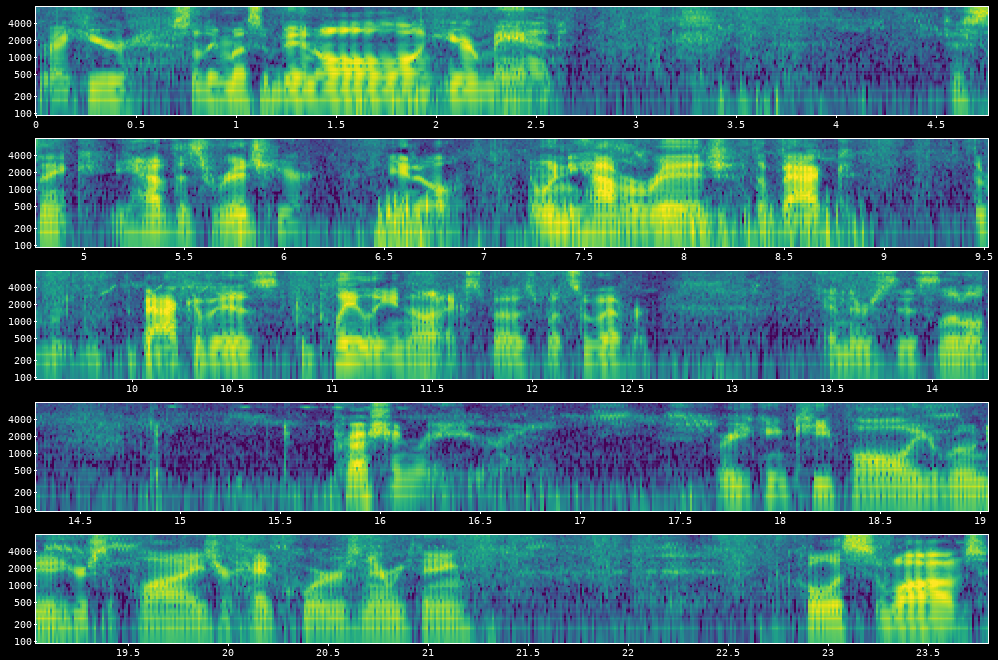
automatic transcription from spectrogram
right here. So they must have been all along here. Man, just think, you have this ridge here, you know? And when you have a ridge, the back, the, the back of it is completely not exposed whatsoever. And there's this little de depression right here where you can keep all your wounded, your supplies, your headquarters and everything. Collis Zouaves,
